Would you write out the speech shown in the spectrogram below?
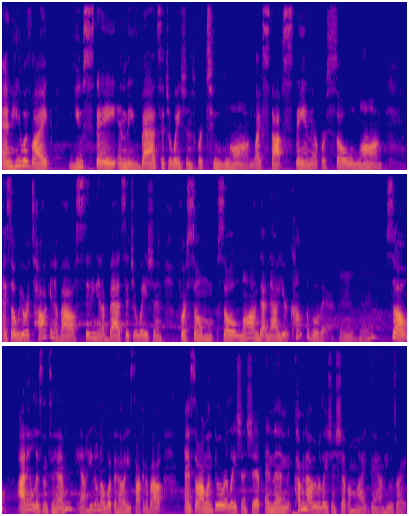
And he was like, You stay in these bad situations for too long. Like, stop staying there for so long. And so we were talking about sitting in a bad situation for so so long that now you're comfortable there. Mm-hmm. So I didn't listen to him. Yeah, he don't know what the hell he's talking about. And so I went through a relationship, and then coming out of the relationship, I'm like, damn, he was right.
